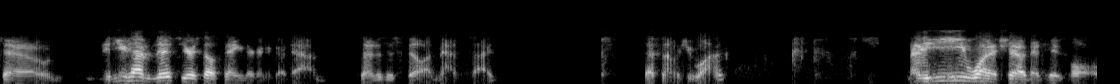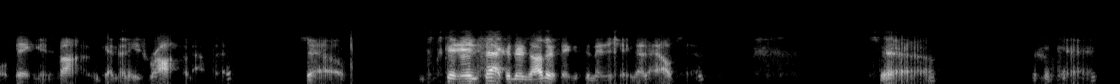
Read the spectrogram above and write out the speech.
So if you have this, you're still saying they're going to go down. So this is still on Matt's side. That's not what you want. I mean, you want to show that his whole thing is bunk and that he's wrong about this. So, in fact, there's other things diminishing that helps him. So, okay.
